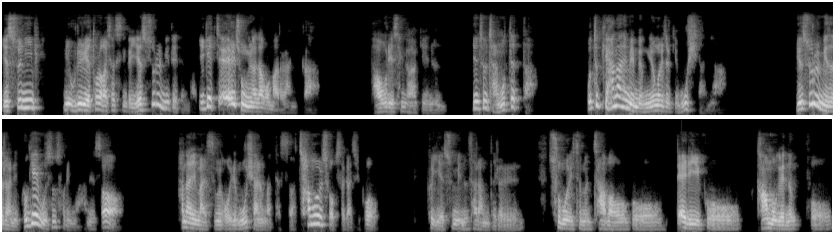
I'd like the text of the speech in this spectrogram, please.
예수님이 우리를 위해 돌아가셨으니까 예수를 믿어야 된다. 이게 제일 중요하다고 말을 하니까 바울이 생각하기에는 이건 좀 잘못됐다. 어떻게 하나님의 명령을 저렇게 무시하냐. 예수를 믿으라니 그게 무슨 소리냐 하면서 하나님의 말씀을 오히려 무시하는 것 같아서 참을 수 없어가지고 그 예수 믿는 사람들을 숨어 있으면 잡아오고 때리고 감옥에 넣고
